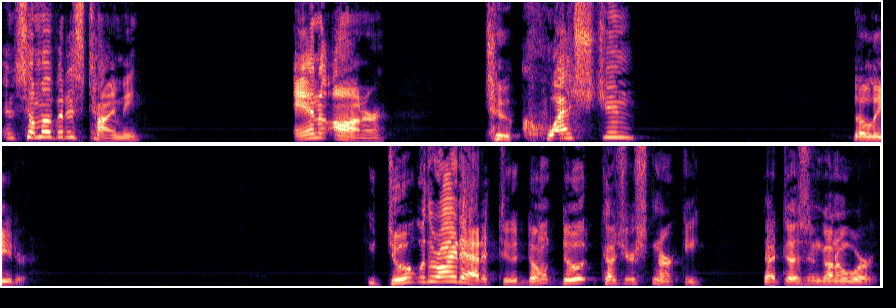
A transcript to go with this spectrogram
and some of it is timing, and honor to question the leader. You do it with the right attitude. Don't do it because you're snarky. That doesn't going to work.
